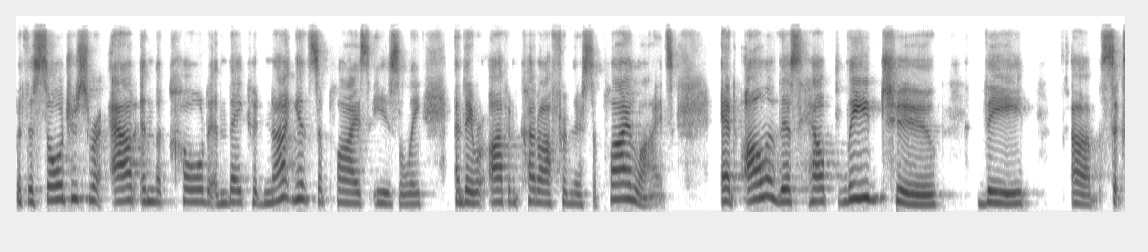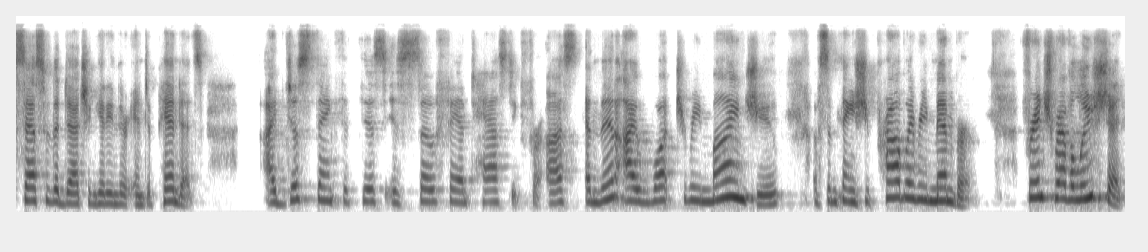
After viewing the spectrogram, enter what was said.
But the soldiers were out in the cold and they could not get supplies easily, and they were often cut off from their supply lines. And all of this helped lead to the uh, success of the Dutch in getting their independence. I just think that this is so fantastic for us. And then I want to remind you of some things you probably remember. French Revolution,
